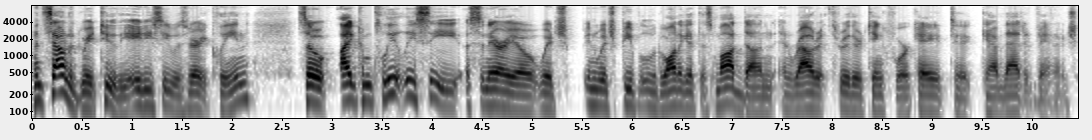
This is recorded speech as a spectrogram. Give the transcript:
It sounded great too. The ADC was very clean. So I completely see a scenario which in which people would want to get this mod done and route it through their Tink 4K to have that advantage.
